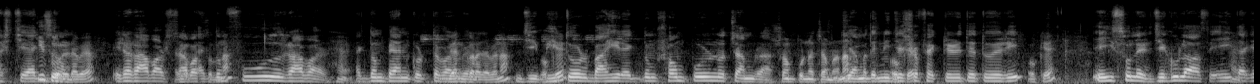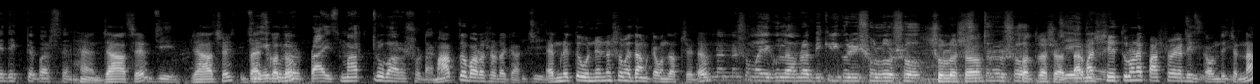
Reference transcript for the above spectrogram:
আসছে কি একদম sole এটা ভাইয়া? এটা রাবার Rubber sole একদম না? ফুল রাবার হ্যাঁ। একদম ব্যান করতে পারবেন করা যাবে না? জি Okay. ভিতর বাহির একদম সম্পূর্ণ চামড়া সম্পূর্ণ চামড়া না জি আমাদের নিজস্ব Okay. ফ্যাক্টরিতে তৈরি ওকে এই সোলের যেগুলো আছে এইটাকে দেখতে পারছেন? হ্যাঁ যা আছে জি। যা আছে প্রাইস কত? প্রাইস মাত্র বারোশো টাকা। মাত্র বারোশো টাকা। জি। এমনিতে অন্যান্য সময় দাম কেমন যাচ্ছে এটা? অন্যান্য সময় এগুলো আমরা বিক্রি করি ষোলোশো ষোলোশো সতেরোশো সতেরোশো। যে তার মানে। সেই তুলনায় পাঁচশো টাকা জি, ডিসকাউন্ট দিচ্ছেন না?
